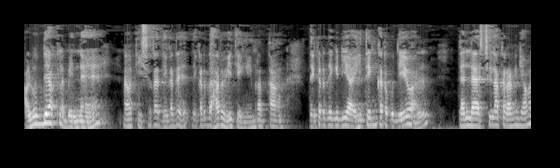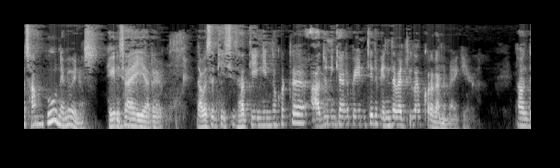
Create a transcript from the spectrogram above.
අලුත් දෙයක් ලැබෙන්නේ නැහැ. නැවත ඉස්සර දෙකට දෙකට දහරු හිතෙන්. එහෙම නැත්නම් දෙකට දෙකඩියා හිතෙන් කරපු දේවල් දැන් ලෑස්තිලා කරන්න ගියාම සම්පූර්ණයෙන්ම වෙනස්. ඒ නිසා ඒ අර දවස් 30 සතියෙන් ඉන්නකොට ආධුනිකයට පේන තියෙන වෙනද වැටරිකක් කරගන්න බෑ කියලා. නමුත්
